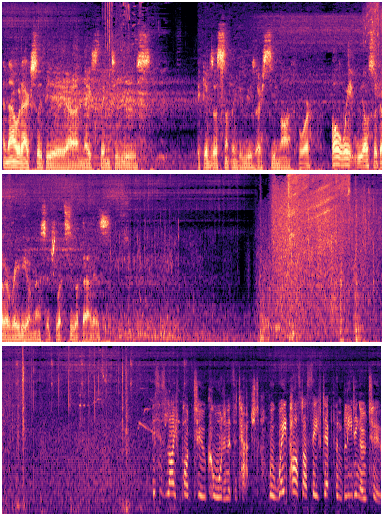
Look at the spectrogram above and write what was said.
And that would actually be a uh, nice thing to use it gives us something to use our Seamoth for. Oh wait, we also got a radio message. Let's see what that is. This is Life Pod 2, coordinates attached. We're way past our safe depth and bleeding O2.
